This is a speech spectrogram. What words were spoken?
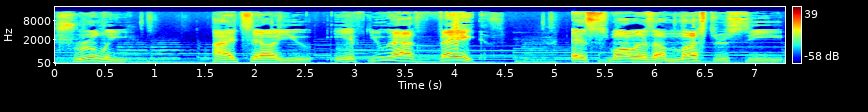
truly I tell you, if you have faith as small as a mustard seed,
